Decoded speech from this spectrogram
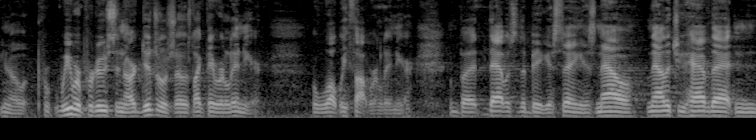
you know, pr- we were producing our digital shows like they were linear. or what we thought were linear. But that was the biggest thing, is now, now that you have that and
